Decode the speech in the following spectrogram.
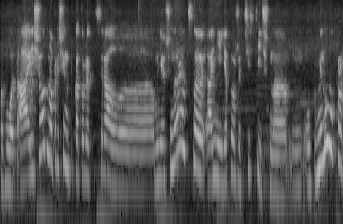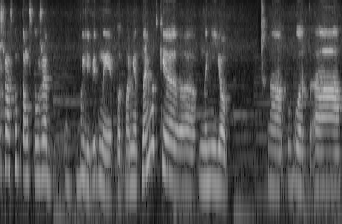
Вот. А еще одна причина, по которой этот сериал э, мне очень нравится, о ней я тоже частично упомянула в прошлый раз, ну, потому что уже были видны в тот момент наметки э, на нее. А, вот. А,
